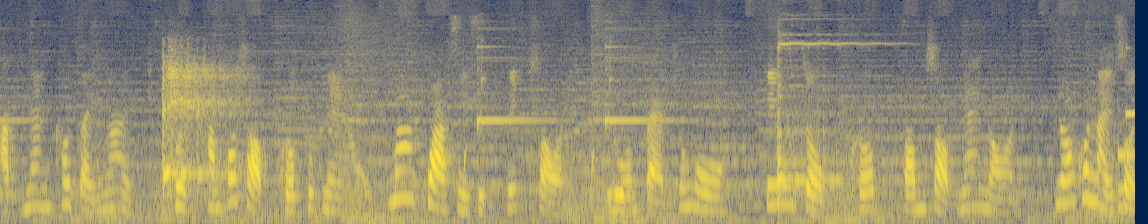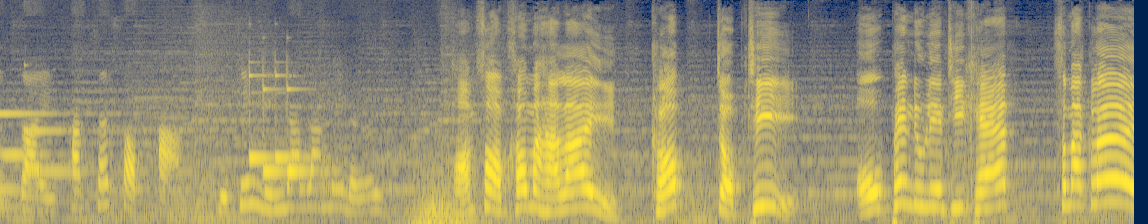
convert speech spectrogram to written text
อัดแน่นเข้าใจง่ายฝึกทำข้อสอบครบทุกแนว มากกว่า 40 คลิปสอน รวม 8 ชั่วโมง ติวจบครบพร้อมสอบแน่นอน น้องคนไหนสนใจทักแชทสอบถามหรือจิ้มลิงก์ด้านล่างได้เลย พร้อมสอบเข้ามหาลัย ครบจบที่ Open d u r i a n TCAT สมัครเลย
